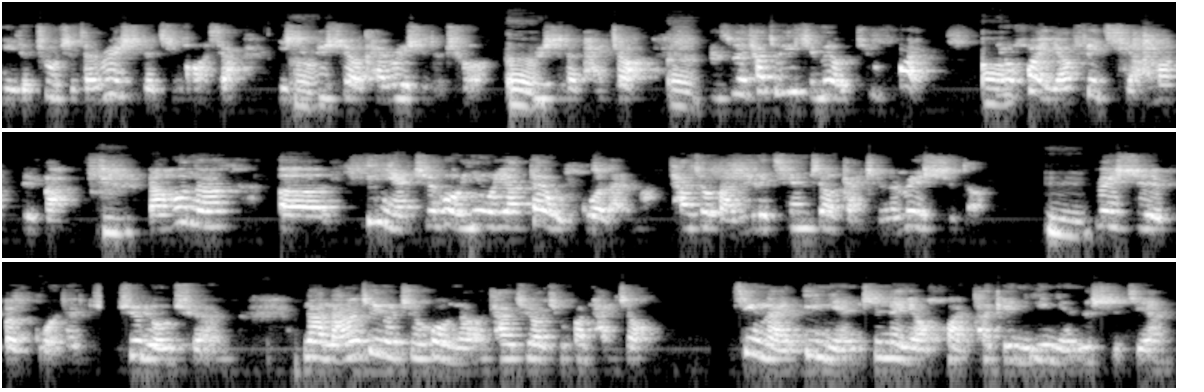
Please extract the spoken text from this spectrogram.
你的住址在瑞士的情况下，你是嗯必须要开瑞士的车，嗯瑞士的牌照。嗯，所以他就一直没有去换，因为哦换也要费钱嘛，对吧？嗯。然后呢，呃，一年之后，因为要带我过来嘛，他就把那个签证改成了瑞士的，嗯瑞士本国的居留权。那拿了这个之后呢，他就要去换牌照，进来一年之内要换，他给你一年的时间。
